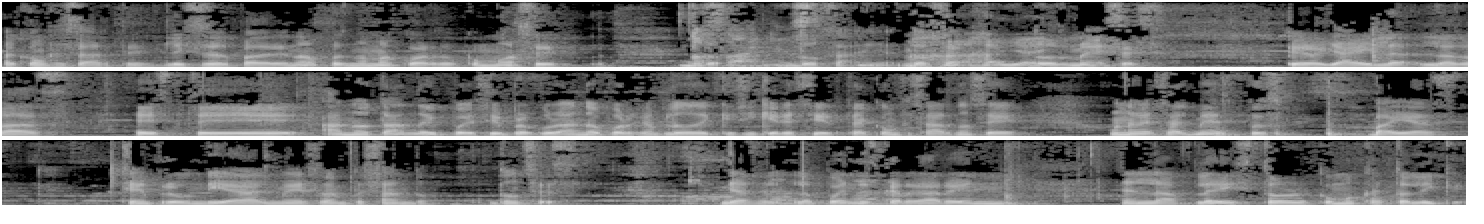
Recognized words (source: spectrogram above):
a confesarte. Le dices al padre, no, pues no me acuerdo, como hace Dos do- años. Dos años, dos, a- dos meses. Pero ya ahí la- las vas este, anotando y puedes ir procurando, por ejemplo, de que si quieres irte a confesar, no sé, una vez al mes, pues vayas siempre un día al mes o empezando. Entonces, ya se- lo pueden descargar en, en la Play Store como Catholic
